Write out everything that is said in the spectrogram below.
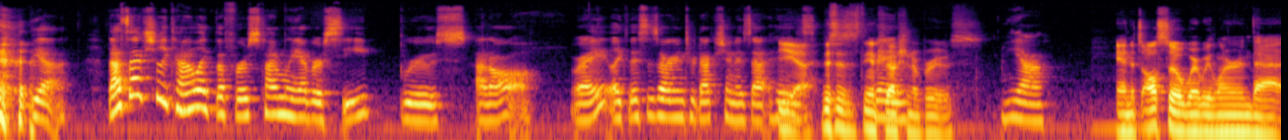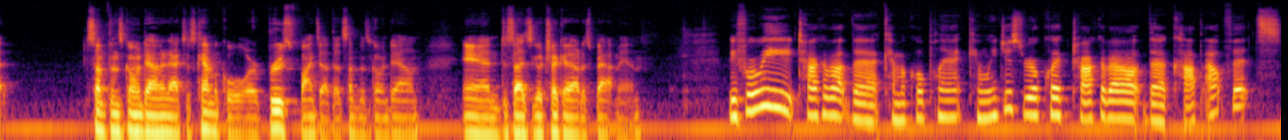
yeah, that's actually kind of like the first time we ever see Bruce at all, right? Like this is our introduction. Is that his? yeah, this is the introduction thing. of Bruce, Yeah. and it's also where we learn that something's going down at Axis Chemical, or Bruce finds out that something's going down, and decides to go check it out as Batman. Before we talk about the chemical plant, can we just real quick talk about the cop outfits?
